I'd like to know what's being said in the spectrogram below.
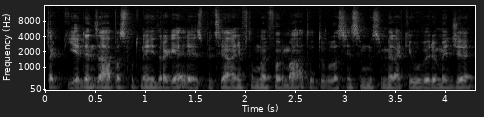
tak jeden zápas furt není tragédie, speciálně v tomhle formátu, to vlastně si musíme taky uvědomit, že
